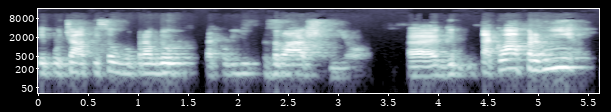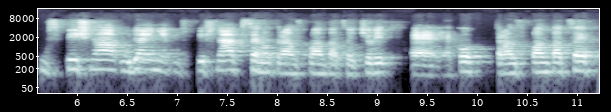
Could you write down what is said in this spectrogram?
ty počátky jsou opravdu takový zvláštní. Jo. Eh, taková první úspěšná, údajně úspěšná xenotransplantace, čili eh, jako transplantace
